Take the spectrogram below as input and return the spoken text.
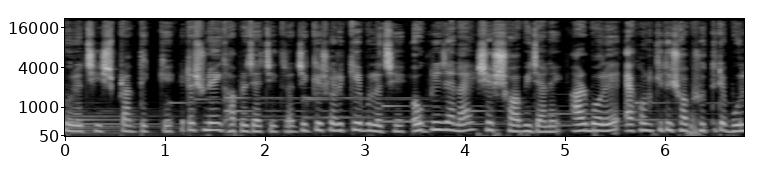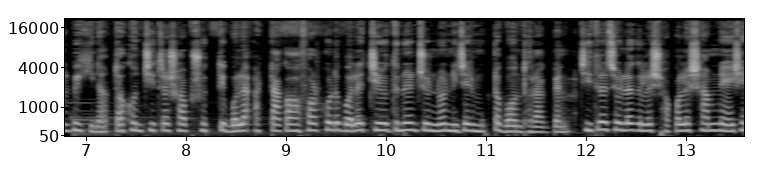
বলেছিস প্রান্তিককে। এটা শুনেই ঘাবড়ে যায় চিত্রা। জিজ্ঞেস করে, কে বলেছে? অগ্নি জানায়, সে সবই জানে। আর বলে, এখন কি তুই সব সত্যিটা বলবি কিনা? তখন চিত্রা সব সত্যি বলে আর টাকা অফার করে বলে, চিরদিনের জন্য নিজের মুখটা বন্ধ রাখবেন। চিত্রা চলে গেলে সকলের সামনে এসে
